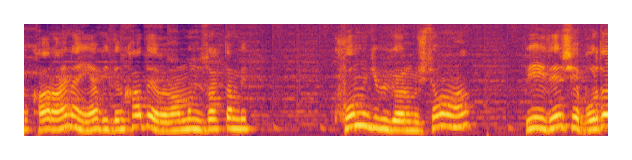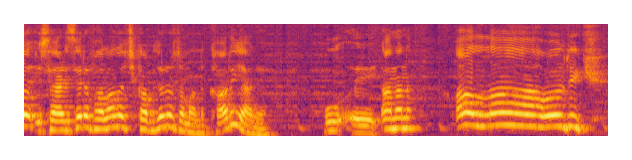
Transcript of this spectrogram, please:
bu kar aynen ya. Bildiğin kar ya. Ben bunu uzaktan bir kum gibi görmüştüm ama bildiğin şey burada serseri falan da çıkabilir o zaman. Kar yani. Bu e, ananı Allah öldük.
